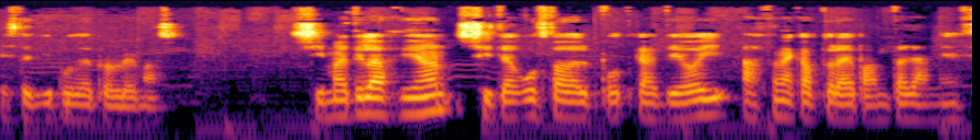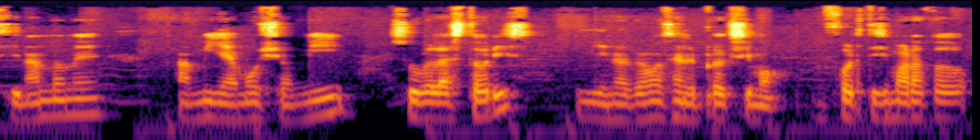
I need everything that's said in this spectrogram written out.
este tipo de problemas. Sin más dilación, si te ha gustado el podcast de hoy, haz una captura de pantalla mencionándome a mi Emotion Me, sube las stories y nos vemos en el próximo. Un fuertísimo abrazo.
